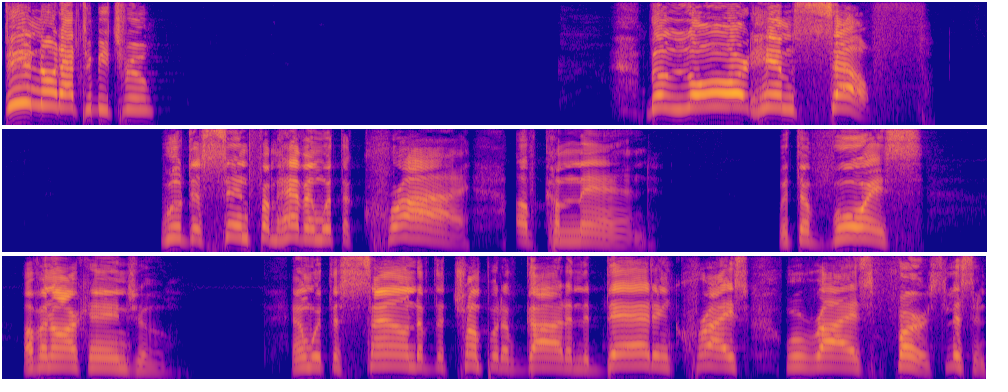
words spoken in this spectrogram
Do you know that to be true? The Lord himself will descend from heaven with the cry of command, with the voice of an archangel and with the sound of the trumpet of God, and the dead in Christ will rise first. Listen,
